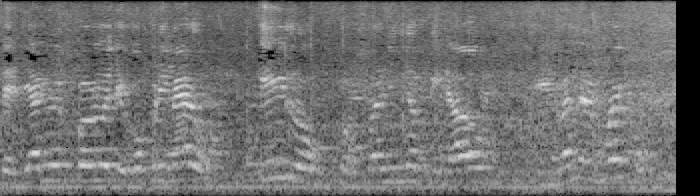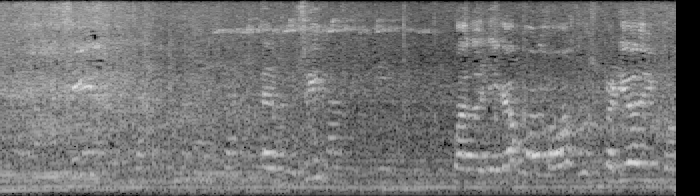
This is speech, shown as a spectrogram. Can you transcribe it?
del diario El Pueblo, llegó primero y lo cortó al niño tirado y no en el hueco, sin el fusil. Cuando llegamos a los otros periódicos,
